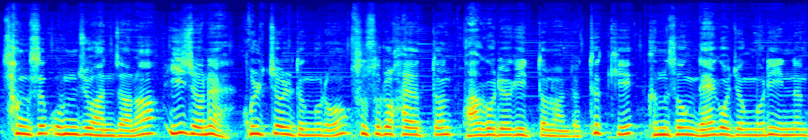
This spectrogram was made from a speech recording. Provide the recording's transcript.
상습 음주 환자나 이전에 골절 등으로 수술을 하였던 과거력이 있던 환자, 특히 금속 내고정물이 있는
